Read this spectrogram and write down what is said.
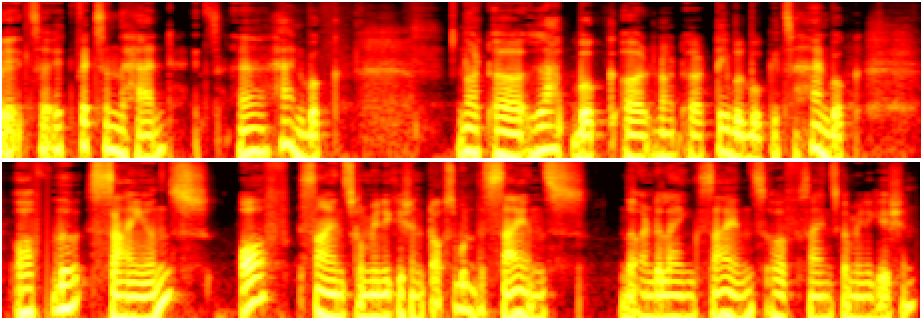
It's a, it fits in the hand. It's a handbook, not a lap book or not a table book. It's a handbook of the science of science communication. It talks about the science the underlying science of science communication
